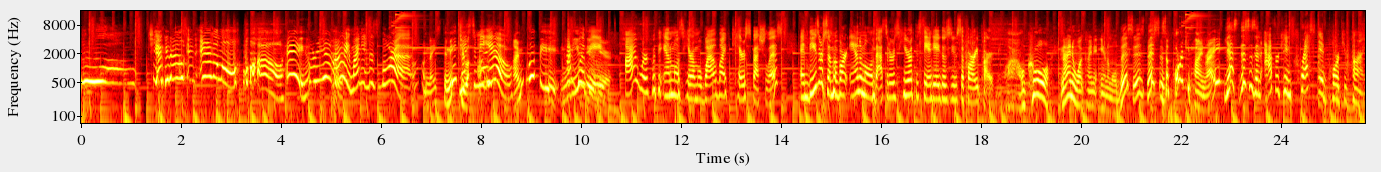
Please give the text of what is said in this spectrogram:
Whoa! Check it out, an animal! Whoa! Hey, who are you? Hi, my name is Laura. Oh, nice to meet you. Nice to meet you. I'm Blippi. And What Hi, do you do here? I work with the animals here. I'm a wildlife care specialist. And these are some of our animal ambassadors here at the San Diego Zoo Safari Park. Wow, cool. And I know what kind of animal this is. This is a porcupine, right? Yes, this is an African crested porcupine.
